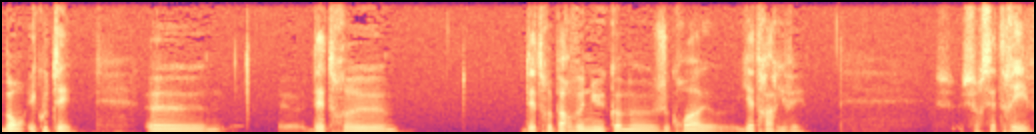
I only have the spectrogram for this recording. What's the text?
Bon, écoutez, d'être d'être parvenu, comme euh, je crois euh, y être arrivé, sur cette rive.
